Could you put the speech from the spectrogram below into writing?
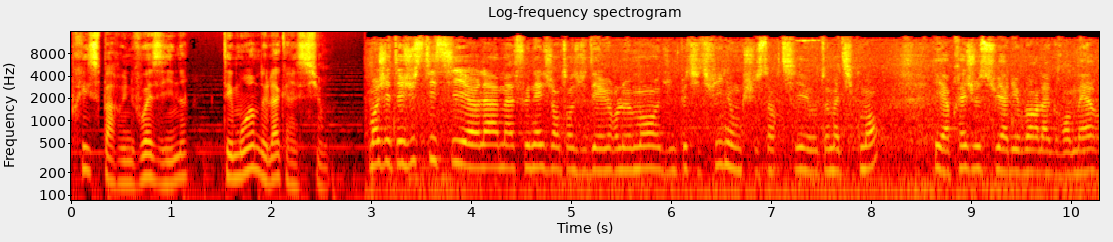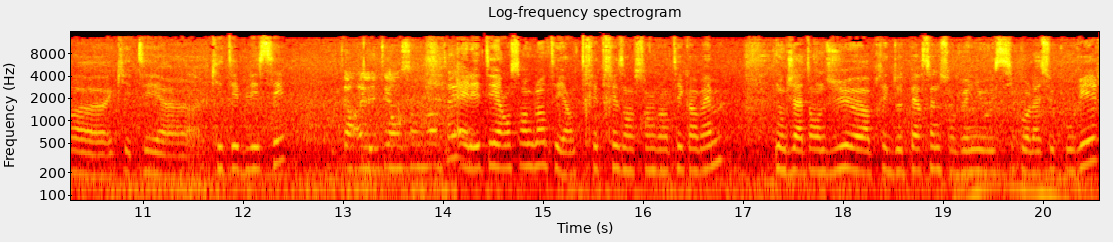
prises par une voisine, témoin de l'agression. Moi j'étais juste ici, là à ma fenêtre, j'ai entendu des hurlements d'une petite fille, donc je suis sortie automatiquement. Et après je suis allée voir la grand-mère euh, qui, était, euh, qui était blessée. Elle était ensanglantée? Elle était ensanglantée, hein, très très ensanglantée quand même. Donc j'ai attendu, euh, après que d'autres personnes sont venues aussi pour la secourir.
